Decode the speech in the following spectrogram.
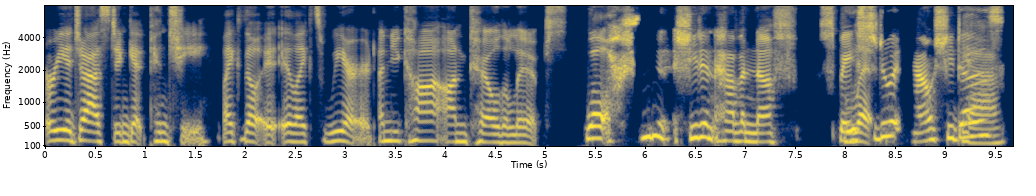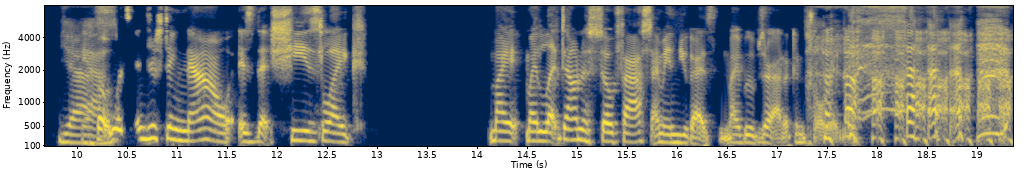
readjust and get pinchy. Like they'll it, it, like it's weird, and you can't uncurl the lips. Well, she didn't, she didn't have enough space Lip. to do it. Now she does. Yeah. But what's interesting now is that she's like my my letdown is so fast. I mean, you guys, my boobs are out of control right now. I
